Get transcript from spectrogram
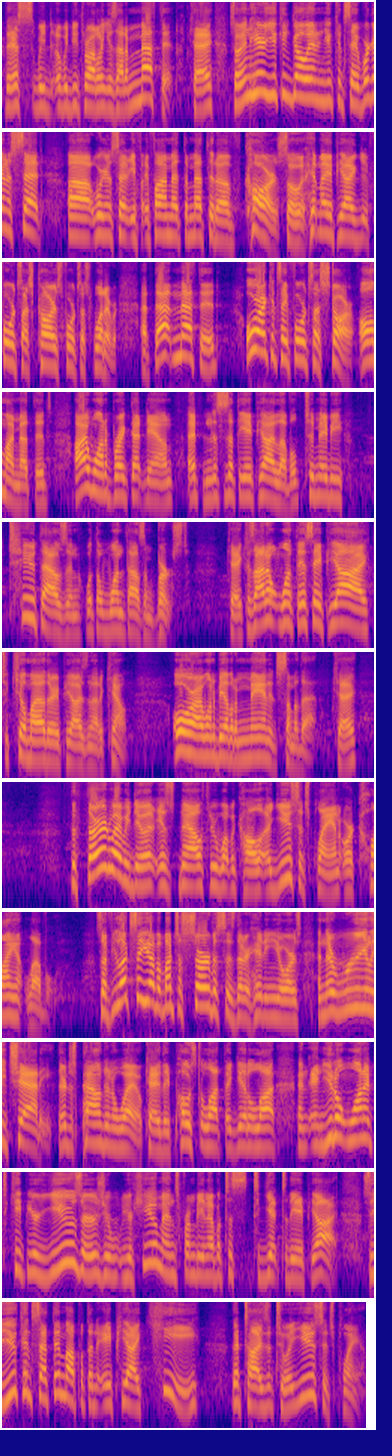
this, we, uh, we do throttling is at a method, okay? So in here you can go in and you can say, we're gonna set, uh, we're gonna set, if, if I'm at the method of cars, so hit my API forward slash cars, forward slash whatever. At that method, or I could say forward slash star, all my methods. I want to break that down, at, and this is at the API level, to maybe 2,000 with a 1,000 burst. Okay, because I don't want this API to kill my other APIs in that account. Or I want to be able to manage some of that, okay? The third way we do it is now through what we call a usage plan or client level. So if you, let's say you have a bunch of services that are hitting yours and they're really chatty, they're just pounding away, okay? They post a lot, they get a lot, and, and you don't want it to keep your users, your, your humans, from being able to, to get to the API. So you can set them up with an API key that ties it to a usage plan.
